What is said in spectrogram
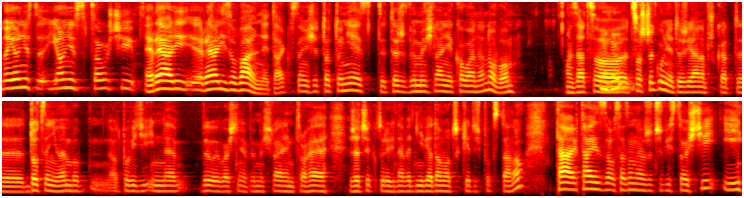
No i on jest, i on jest w całości reali, realizowalny, tak? W sensie to, to nie jest też wymyślanie koła na nowo, za co, mhm. co szczególnie też ja na przykład doceniłem, bo odpowiedzi inne były właśnie wymyślaniem trochę rzeczy, których nawet nie wiadomo, czy kiedyś powstaną. Ta, ta jest osadzona w rzeczywistości i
